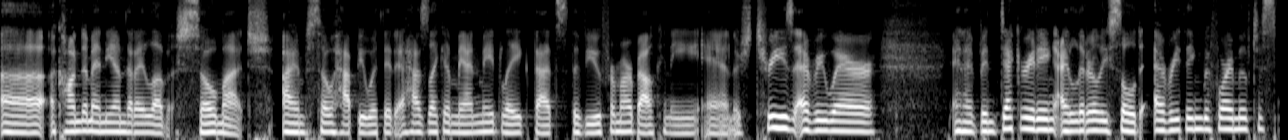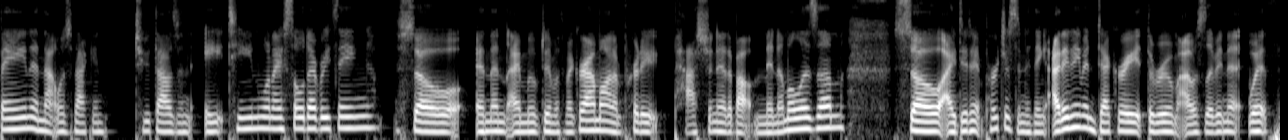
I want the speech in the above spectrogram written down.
uh, a condominium that I love so much. I am so happy with it. It has like a man made lake that's the view from our balcony, and there's trees everywhere. And I've been decorating. I literally sold everything before I moved to Spain, and that was back in 2018 when I sold everything. So, and then I moved in with my grandma, and I'm pretty passionate about minimalism. So, I didn't purchase anything. I didn't even decorate the room I was living it with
